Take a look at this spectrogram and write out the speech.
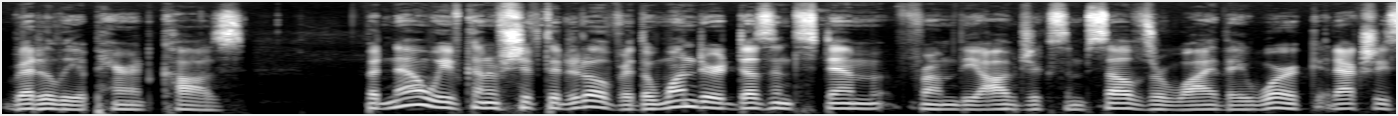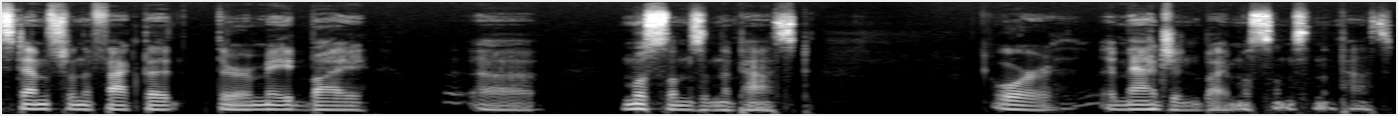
readily apparent cause. But now we've kind of shifted it over. The wonder doesn't stem from the objects themselves or why they work. It actually stems from the fact that they were made by uh, Muslims in the past or imagined by Muslims in the past.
